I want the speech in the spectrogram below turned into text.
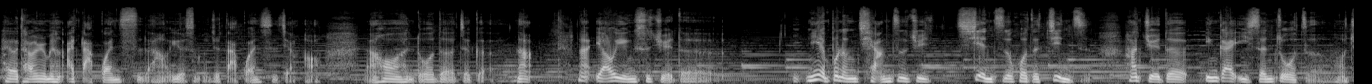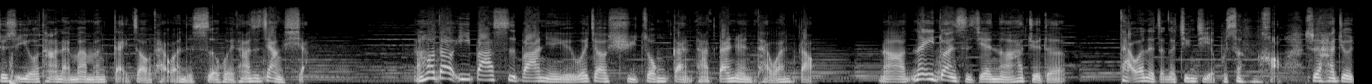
还有台湾人民很爱打官司的，哈，又有什么就打官司这样，哈，然后很多的这个，那那姚莹是觉得，你也不能强制去限制或者禁止，他觉得应该以身作则，哈，就是由他来慢慢改造台湾的社会，他是这样想。然后到一八四八年，有一位叫许宗干，他担任台湾道。那那一段时间呢，他觉得台湾的整个经济也不是很好，所以他就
